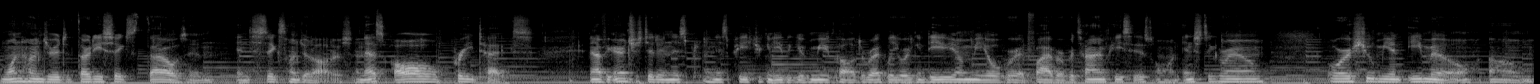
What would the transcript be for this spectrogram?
One hundred thirty-six thousand and six hundred dollars, and that's all pre-tax. Now, if you're interested in this in this piece, you can either give me a call directly, or you can DM me over at Five Ever Timepieces on Instagram, or shoot me an email um,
